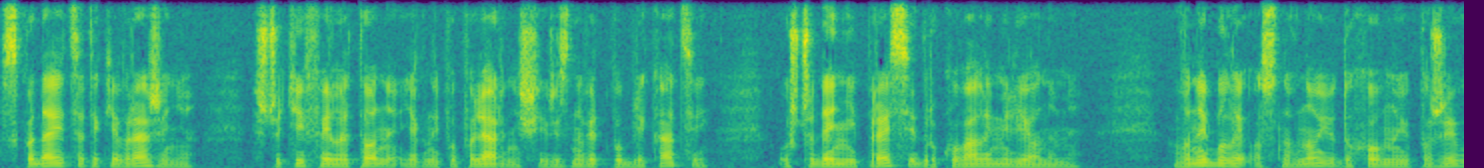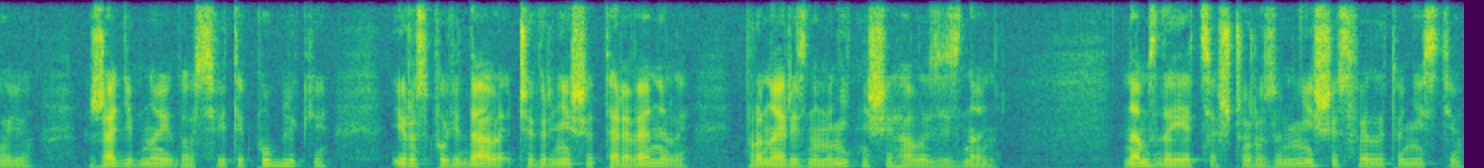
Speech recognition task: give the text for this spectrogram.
Складається таке враження, що ті фейлетони, як найпопулярніший різновид публікацій, у щоденній пресі друкували мільйонами. Вони були основною духовною поживою, жадібною до освіти публіки і розповідали, чи верніше теревенили про найрізноманітніші галузі знань. Нам здається, що розумніші з фейлетоністів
